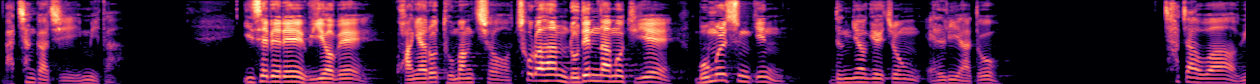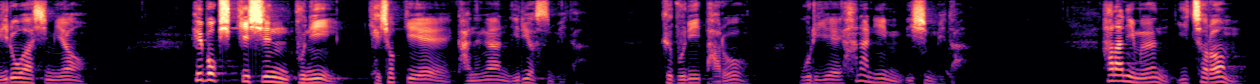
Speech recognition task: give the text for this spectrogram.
마찬가지입니다. 이세벨의 위협에 광야로 도망쳐 초라한 로뎀나무 뒤에 몸을 숨긴 능력의 종 엘리야도 찾아와 위로하시며 회복시키신 분이 계셨기에 가능한 일이었습니다. 그분이 바로 우리의 하나님이십니다. 하나님은 이처럼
